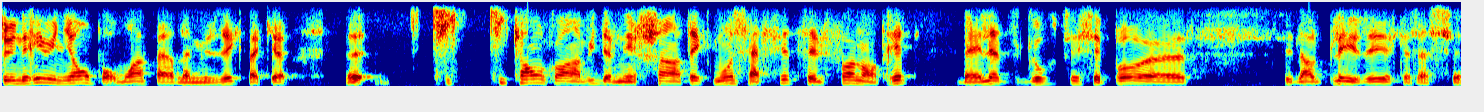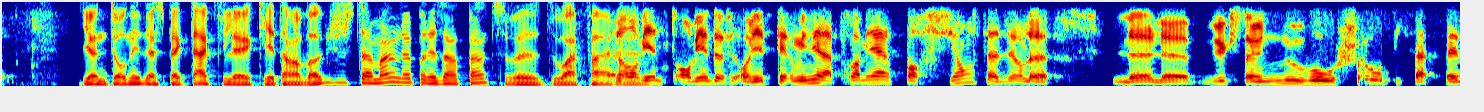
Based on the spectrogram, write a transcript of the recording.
une réunion pour moi, faire de la musique. Fait que quiconque a envie de venir chanter avec moi, ça fit, c'est le fun, on tripe ben let's go. Tu sais, c'est pas. Euh, c'est dans le plaisir que ça se fait. Il y a une tournée de spectacle qui est en vogue, justement, là, présentement. Tu dois faire. Là, on euh, vient, de, on, vient de, on vient de terminer la première portion, c'est-à-dire le, le, le, vu que c'est un nouveau show, puis ça fait,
